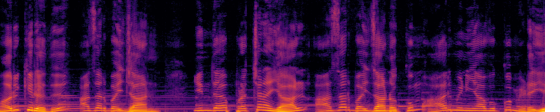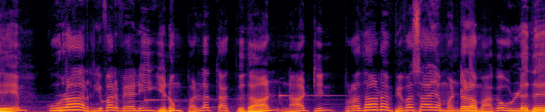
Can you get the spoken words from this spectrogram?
மறுக்கிறது அசர்பைஜான். இந்த பிரச்சனையால் அசர்பைஜானுக்கும் ஆர்மீனியாவுக்கும் இடையே குரா ரிவர் வேலி எனும் பள்ளத்தாக்கு தான் நாட்டின் பிரதான விவசாய மண்டலமாக உள்ளது.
